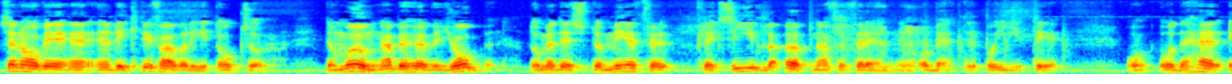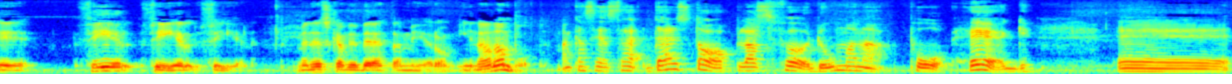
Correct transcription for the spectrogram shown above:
Sen har vi en, en riktig favorit också. De unga behöver jobben. De är desto mer flexibla, öppna för förändring och bättre på IT. Och, och det här är fel, fel, fel. Men det ska vi berätta mer om i en annan podd. Man kan säga så här, där staplas fördomarna på hög. Eh,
